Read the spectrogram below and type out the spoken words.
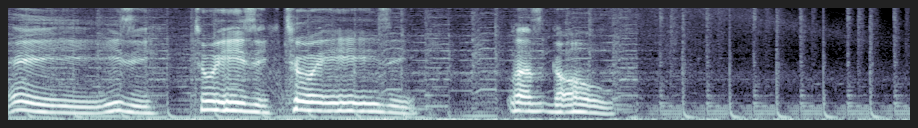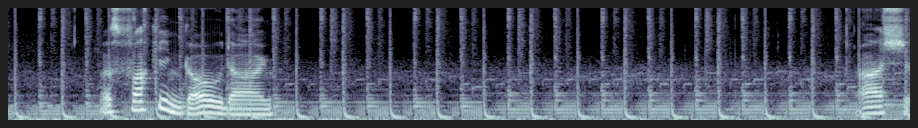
Hey, easy. Too easy. Too easy. Let's go. Let's fucking go, dog. Oh shit.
